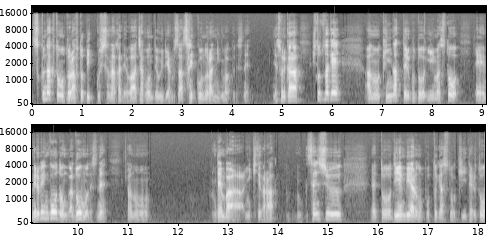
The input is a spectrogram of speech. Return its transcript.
少なくともドラフトピックした中では、ジャボンテ・ウィリアムスは最高のランニングバックですね。で、それから、一つだけ、あの、気になっていることを言いますと、えー、メルビン・ゴードンがどうもですね、あの、デンバーに来てから、先週、えっと、DNBR のポッドキャストを聞いてると、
